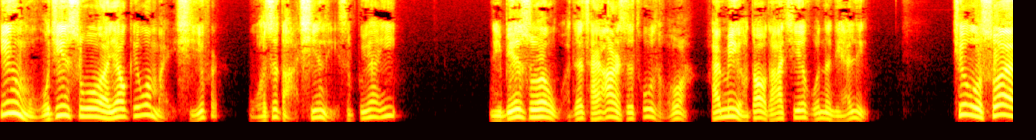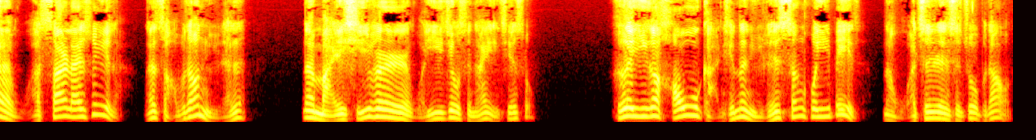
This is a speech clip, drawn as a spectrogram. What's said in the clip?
听母亲说要给我买媳妇儿，我是打心里是不愿意。你别说我这才二十出头啊，还没有到达结婚的年龄。就算我三十来岁了，那找不着女人了，那买媳妇儿我依旧是难以接受。和一个毫无感情的女人生活一辈子，那我自认是做不到的。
